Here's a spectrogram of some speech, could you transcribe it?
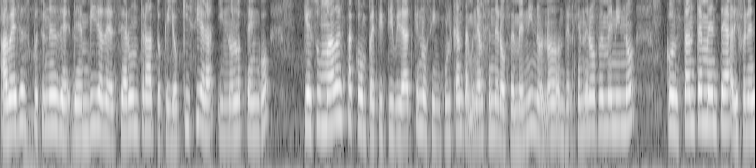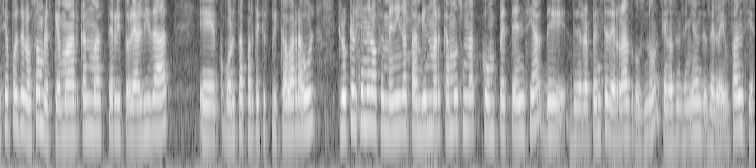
A veces cuestiones de, de, envidia, de desear un trato que yo quisiera y no lo tengo, que sumado a esta competitividad que nos inculcan también al género femenino, ¿no? Donde el género femenino constantemente, a diferencia pues de los hombres que marcan más territorialidad, eh, como esta parte que explicaba Raúl, creo que el género femenino también marcamos una competencia de, de repente de rasgos, ¿no? Que nos enseñan desde la infancia.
